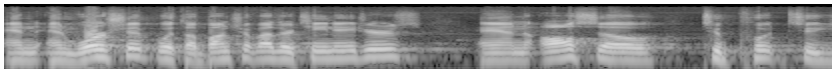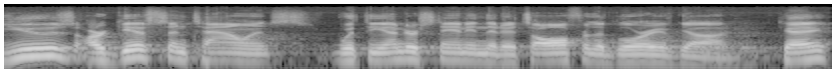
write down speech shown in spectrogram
and, and worship with a bunch of other teenagers and also to put to use our gifts and talents with the understanding that it's all for the glory of God. Okay?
